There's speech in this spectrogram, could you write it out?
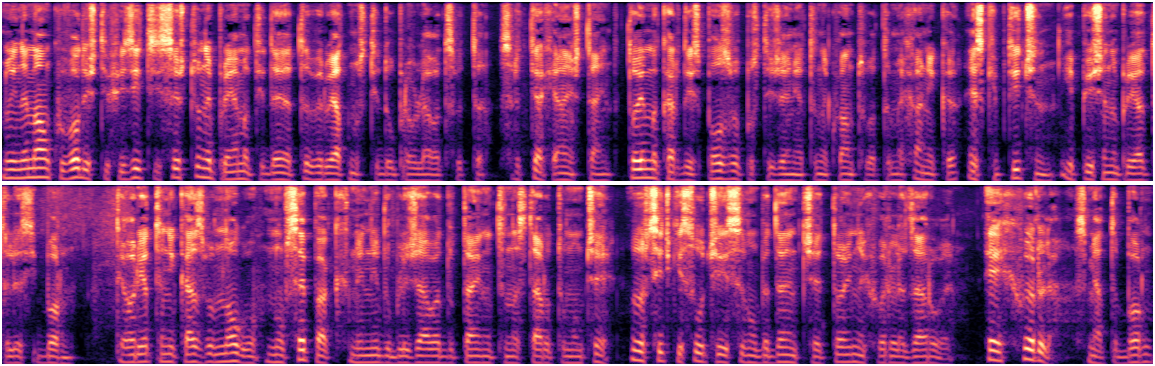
Но и немалко водещи физици също не приемат идеята вероятности да управляват света. Сред тях е Айнштайн. Той, макар да използва постиженията на квантовата механика, е скептичен и пише на приятеля си Борн. Теорията ни казва много, но все пак не ни доближава до тайната на старото момче. Във всички случаи съм убеден, че той не хвърля зарове. Е, хвърля, смята Борн,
